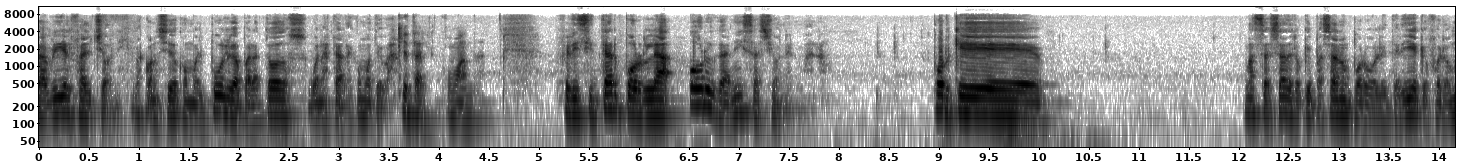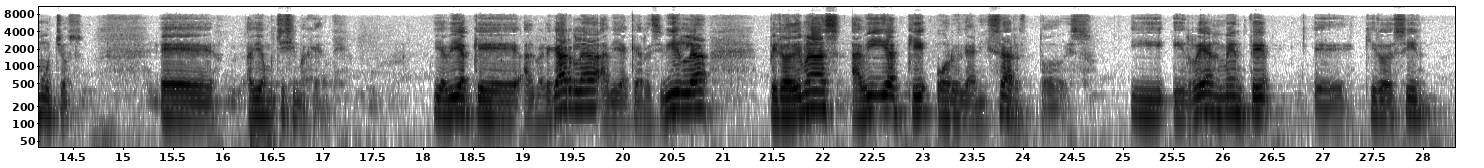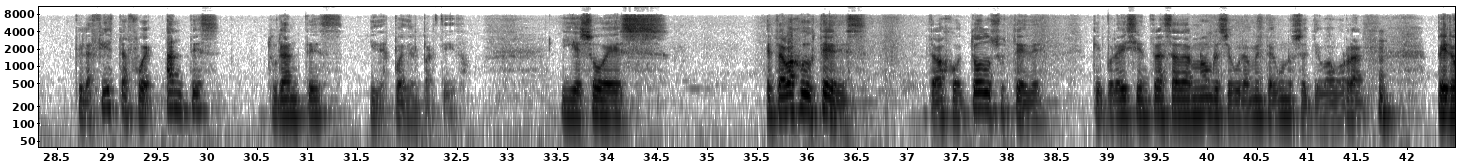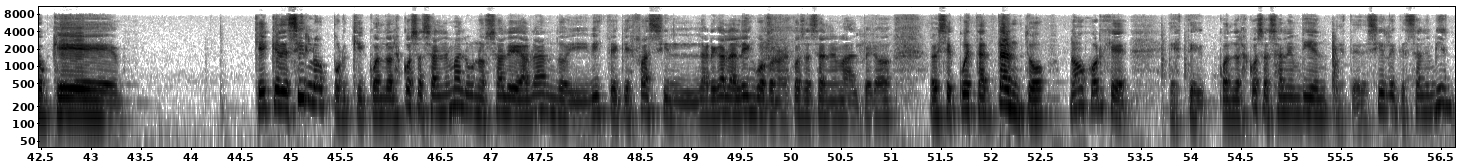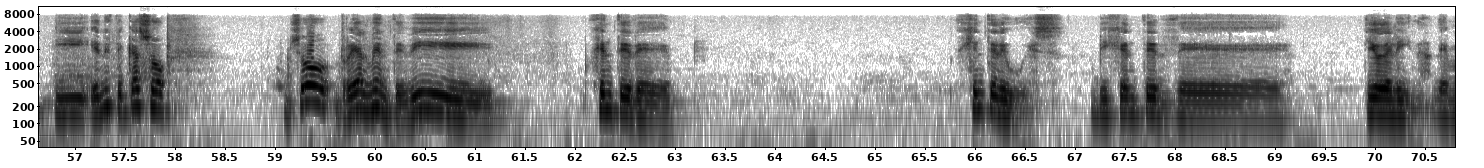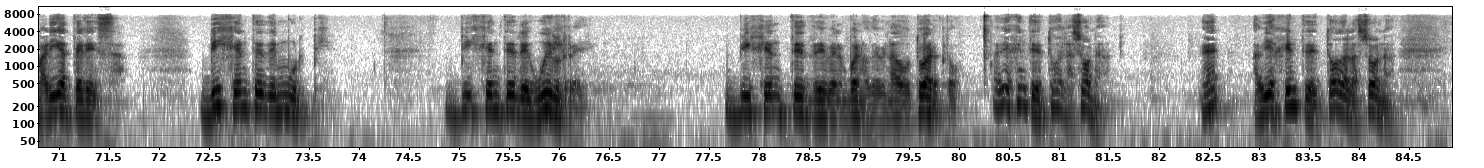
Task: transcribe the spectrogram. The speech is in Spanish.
Gabriel Falcioni, más conocido como el Pulga para todos. Buenas tardes, ¿cómo te va? ¿Qué tal? ¿Cómo anda? Felicitar por la organización, hermano. Porque más allá de lo que pasaron por boletería, que fueron muchos, eh, había muchísima gente. Y había que albergarla, había que recibirla, pero además había que organizar todo eso. Y, realmente eh, quiero decir que la fiesta fue antes, durante y después del partido. Y eso es el trabajo de ustedes, el trabajo de todos ustedes, que por ahí si entras a dar nombres seguramente alguno se te va a borrar, pero que, que hay que decirlo porque cuando las cosas salen mal uno sale hablando y viste que es fácil largar la lengua cuando las cosas salen mal, pero a veces cuesta tanto, ¿no, Jorge? Este, cuando las cosas salen bien, este, decirle que salen bien. Y en este caso, yo realmente vi gente de gente de Hugues, vi gente de Tío de Lina, de María Teresa, vi gente de Murpi, vi gente de Wilrey, vi gente de, bueno, de Venado Tuerto, había gente de toda la zona, ¿eh? había gente de toda la zona.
